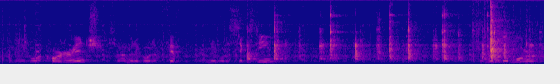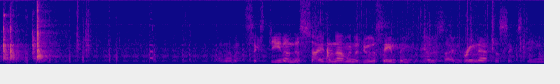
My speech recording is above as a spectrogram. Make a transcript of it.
I'm gonna go a quarter inch, so I'm gonna go to fif, I'm gonna go to sixteen. Just a little bit more. And I'm at sixteen on this side, and I'm gonna do the same thing to the other side and bring that to sixteen.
